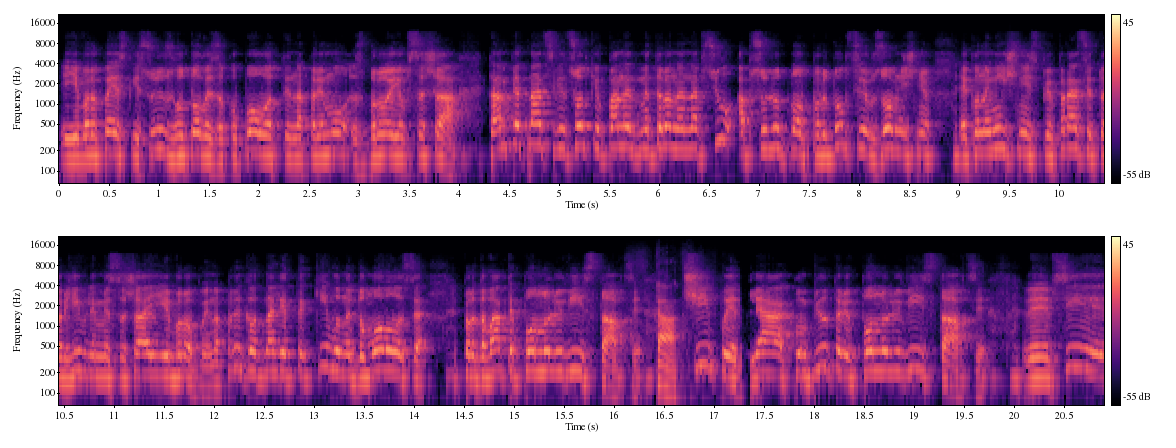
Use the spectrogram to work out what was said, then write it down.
Європейський Союз готовий закуповувати напряму зброю в США. Там 15%, пане Дмитро, не на всю абсолютно продукцію в зовнішньоекономічній співпраці торгівлі між США і Європою. Наприклад, на літаки вони домовилися продавати по нульовій ставці. Так. Чіпи для комп'ютерів по нульовій ставці, Е, всі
